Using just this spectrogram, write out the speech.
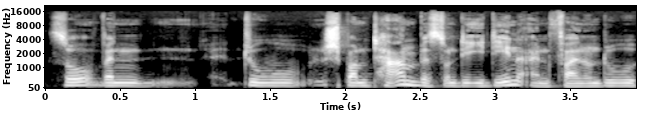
So, wenn du spontan bist und die Ideen einfallen und du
